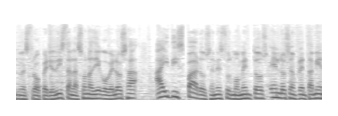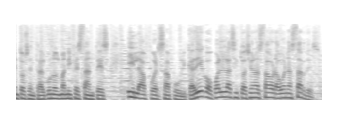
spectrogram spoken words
nuestro periodista en la zona, Diego Velosa, hay disparos en estos momentos en los enfrentamientos entre algunos manifestantes y la fuerza pública. Diego, ¿cuál es la situación hasta ahora? Buenas tardes.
